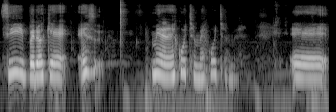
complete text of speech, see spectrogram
Sí, pero es que es... Miren, escúchenme, escúchenme. Eh,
